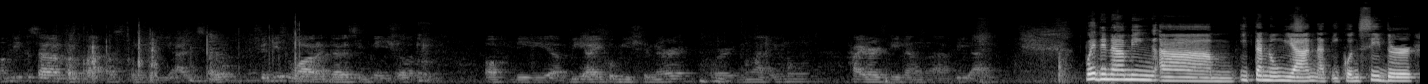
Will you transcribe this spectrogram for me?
Ma'am, dito sa pagpapas ni Alice should this warrant the resignation of the uh, BI commissioner or mga yung hierarchy ng uh, BI? Pwede naming um, itanong yan at i-consider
